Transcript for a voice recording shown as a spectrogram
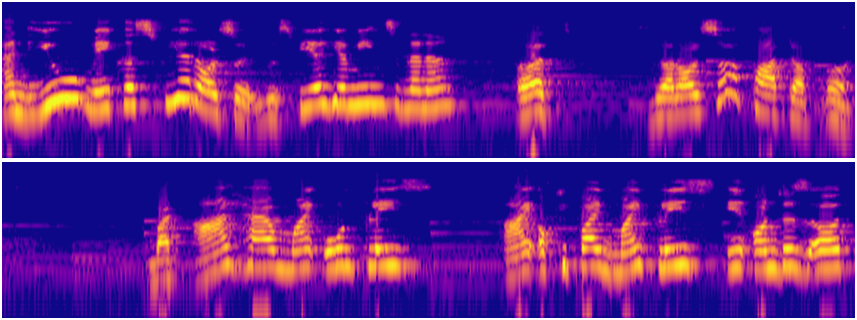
and you make a sphere also. Sphere here means Nana, earth. You are also a part of earth. But I have my own place. I occupy my place in, on this earth.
